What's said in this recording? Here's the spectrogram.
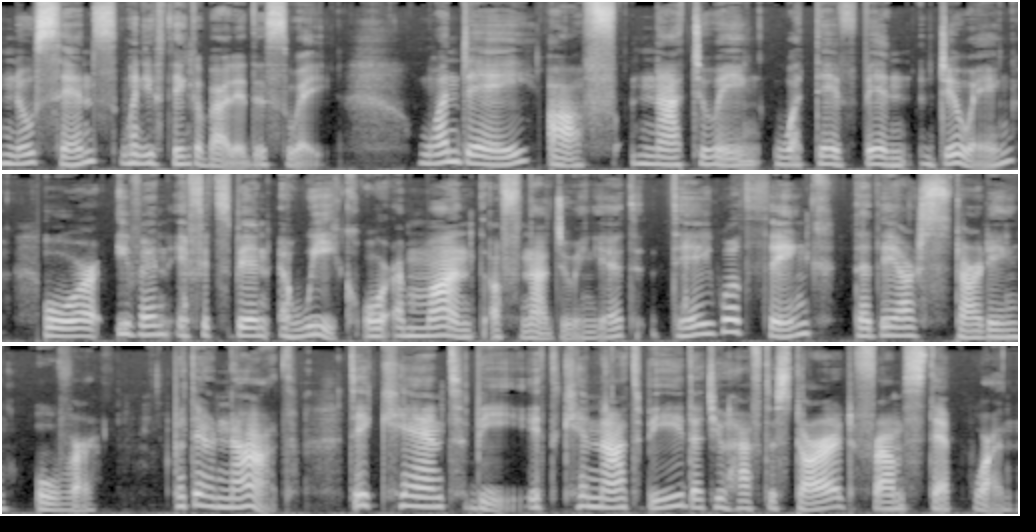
no sense when you think about it this way. One day of not doing what they've been doing, or even if it's been a week or a month of not doing it, they will think that they are starting over. But they're not. They can't be. It cannot be that you have to start from step one.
